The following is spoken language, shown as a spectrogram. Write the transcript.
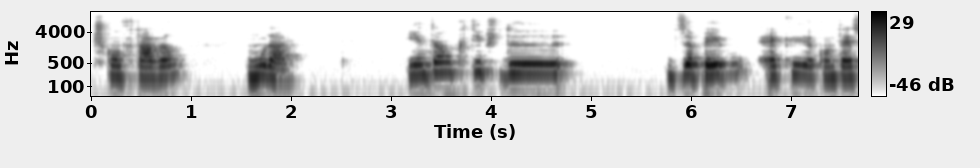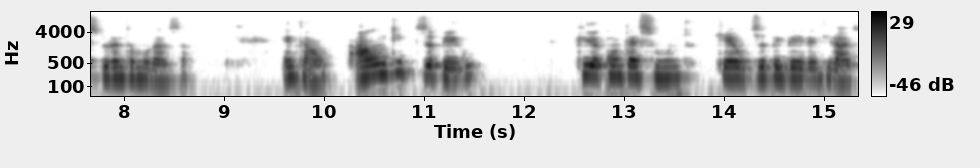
desconfortável mudar. E então, que tipos de desapego é que acontece durante a mudança? Então, há um tipo de desapego que acontece muito, que é o desapego da identidade.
